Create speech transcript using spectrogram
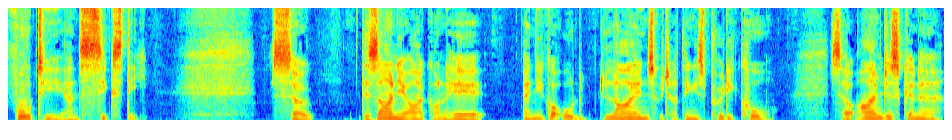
40 and 60 so design your icon here and you've got all the lines which I think is pretty cool. So I'm just gonna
